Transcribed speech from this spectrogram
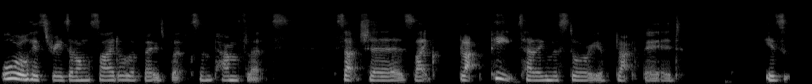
oral histories alongside all of those books and pamphlets such as like black pete telling the story of blackbeard is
